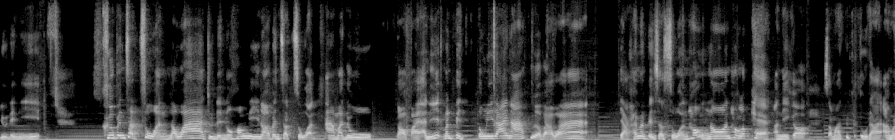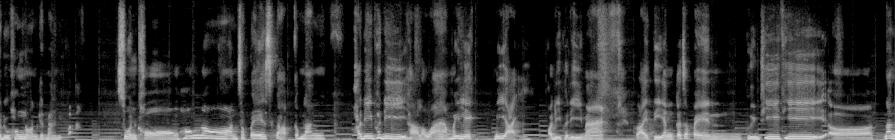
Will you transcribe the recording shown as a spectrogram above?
อยู่ในนี้ คือเป็นสัดส่วนเราว่าจุดเด่นของห้องนี้เนาะเป็นสัดส่วนอะมาดูต่อไป อันนี้มันปิดตรงนี้ได้นะ เผื่อแบบว่า อยากให้มันเป็นสัดส่วนห้องนอนห้องรับแขก อันนี้ก็สามารถปิดประตูได้อะมาดูห้องนอนกันบ้างดีกว่า ส่วนของห้องนอนสเปซแบบกำลังพอดีพอดีค่ะเราว่าไม่เล็กไม่ใหญ่พอดีพอดีมาก ลายเตียงก็จะเป็นพื้นที่ที่นั่ง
